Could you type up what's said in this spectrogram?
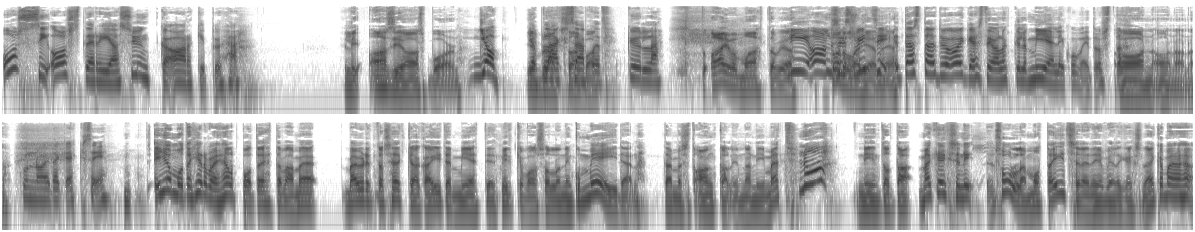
Ossi Osteri ja Synkkä Arkipyhä. Eli Asia Osborne. Joo. Ja, Ja Black, Black Sabbath. Sabbath. kyllä. Aivan mahtavia. Niin on, Todella siis vitsi, hienoja. tästä täytyy oikeasti olla kyllä mielikuvitusta, On, on, on. kun noita keksii. Ei ole muuten hirveän helppoa tehtävää. Me, mä yritin tuossa hetken aikaa itse miettiä, että mitkä voisi olla niin kuin meidän tämmöiset Ankkalinnan nimet. No, Niin tota, mä keksin ni- sulle, mutta itselleni ei vielä keksinyt. Eikä mä, ihan-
